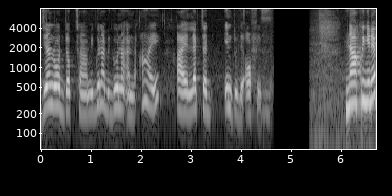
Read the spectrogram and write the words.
General Dr. Miguna Biguna and I are elected into the office. Na kwingineko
